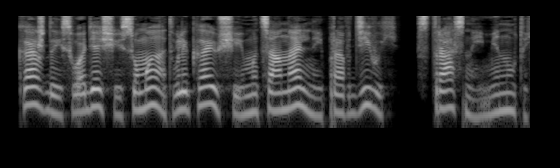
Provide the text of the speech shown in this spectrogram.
каждой сводящей с ума, отвлекающей, эмоциональной, правдивой, страстной минутой.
